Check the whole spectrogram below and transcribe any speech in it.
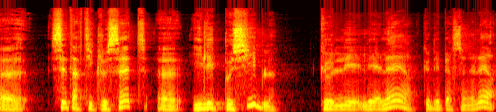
euh, cet article 7, euh, il est possible que les, les LR, que des personnes LR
